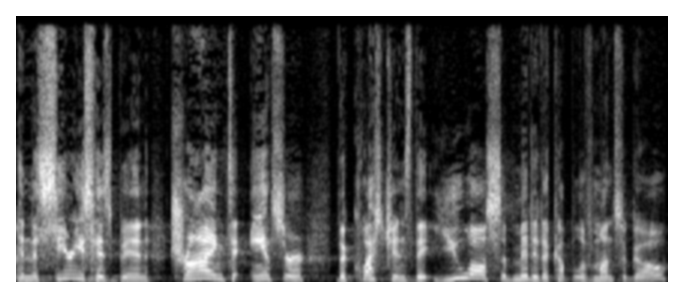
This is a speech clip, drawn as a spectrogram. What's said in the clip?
And the series has been trying to answer the questions that you all submitted a couple of months ago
